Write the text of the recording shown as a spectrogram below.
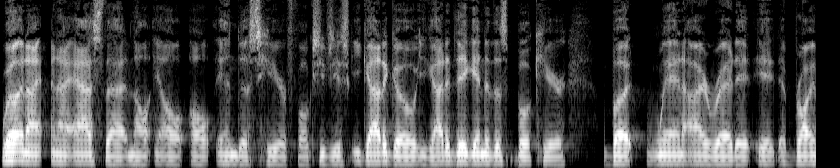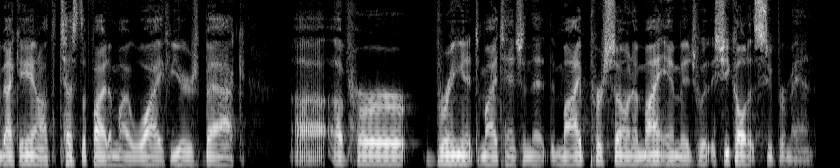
Well, and I and I ask that, and I'll I'll, I'll end us here, folks. You just you got to go, you got to dig into this book here. But when I read it, it brought me back again. I'll have to testify to my wife years back uh, of her bringing it to my attention that my persona, my image, she called it Superman.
